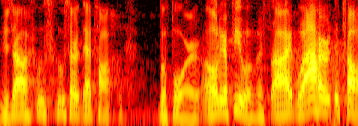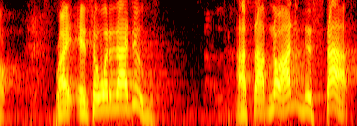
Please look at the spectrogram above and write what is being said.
Did y'all, who's, who's heard that talk before? Only a few of us, all right? Well, I heard the talk, right? And so what did I do? I stopped. No, I didn't just stop.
